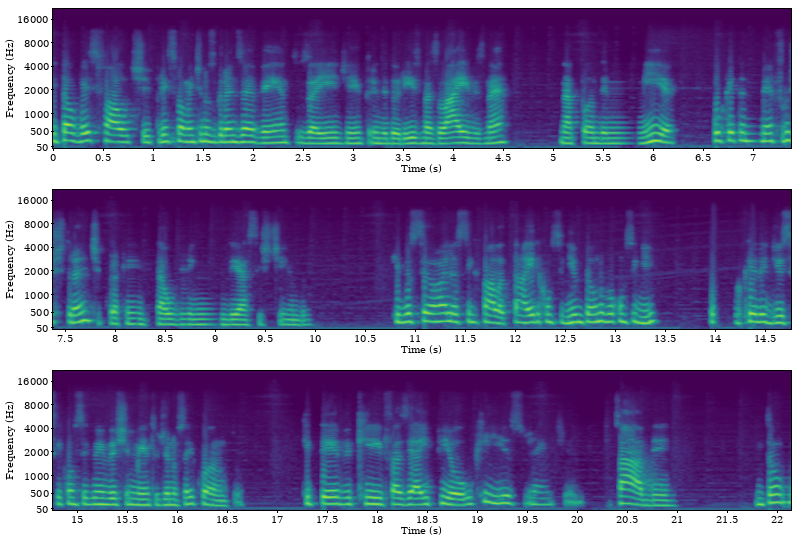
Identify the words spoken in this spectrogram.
que talvez falte, principalmente nos grandes eventos aí de empreendedorismo, as lives, né, na pandemia, porque também é frustrante para quem está ouvindo e assistindo. Que você olha assim e fala, tá, ele conseguiu, então eu não vou conseguir. Porque ele disse que conseguiu um investimento de não sei quanto que teve que fazer a IPO. O que é isso, gente? Sabe? Então,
